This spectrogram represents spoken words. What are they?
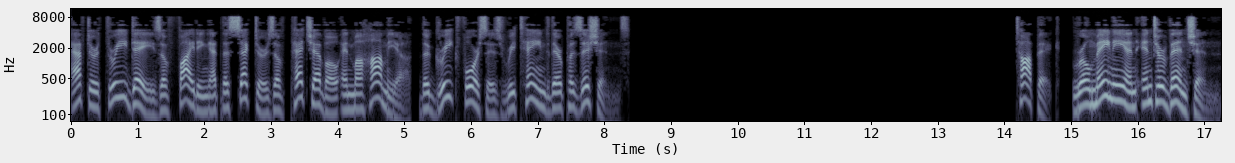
after three days of fighting at the sectors of Pechevo and Mahamia, the Greek forces retained their positions. Romanian intervention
